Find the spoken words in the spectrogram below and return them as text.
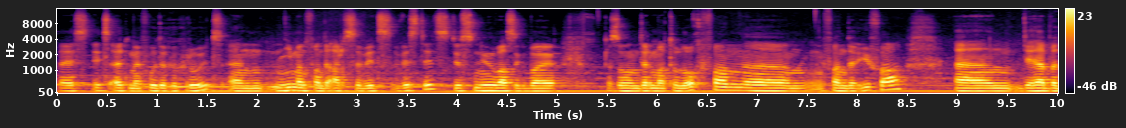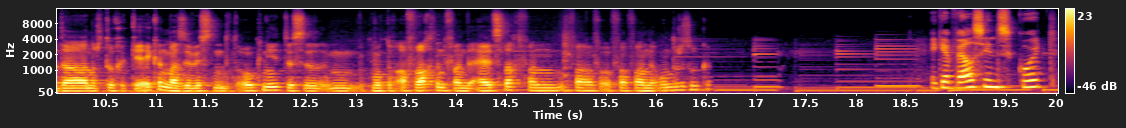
Dat is iets uit mijn voeten gegroeid en niemand van de artsen wist, wist dit. Dus nu was ik bij zo'n dermatoloog van, uh, van de UvA. En die hebben daar naartoe gekeken, maar ze wisten het ook niet. Dus uh, ik moet nog afwachten van de uitslag van, van, van, van de onderzoeken. Ik heb wel sinds kort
